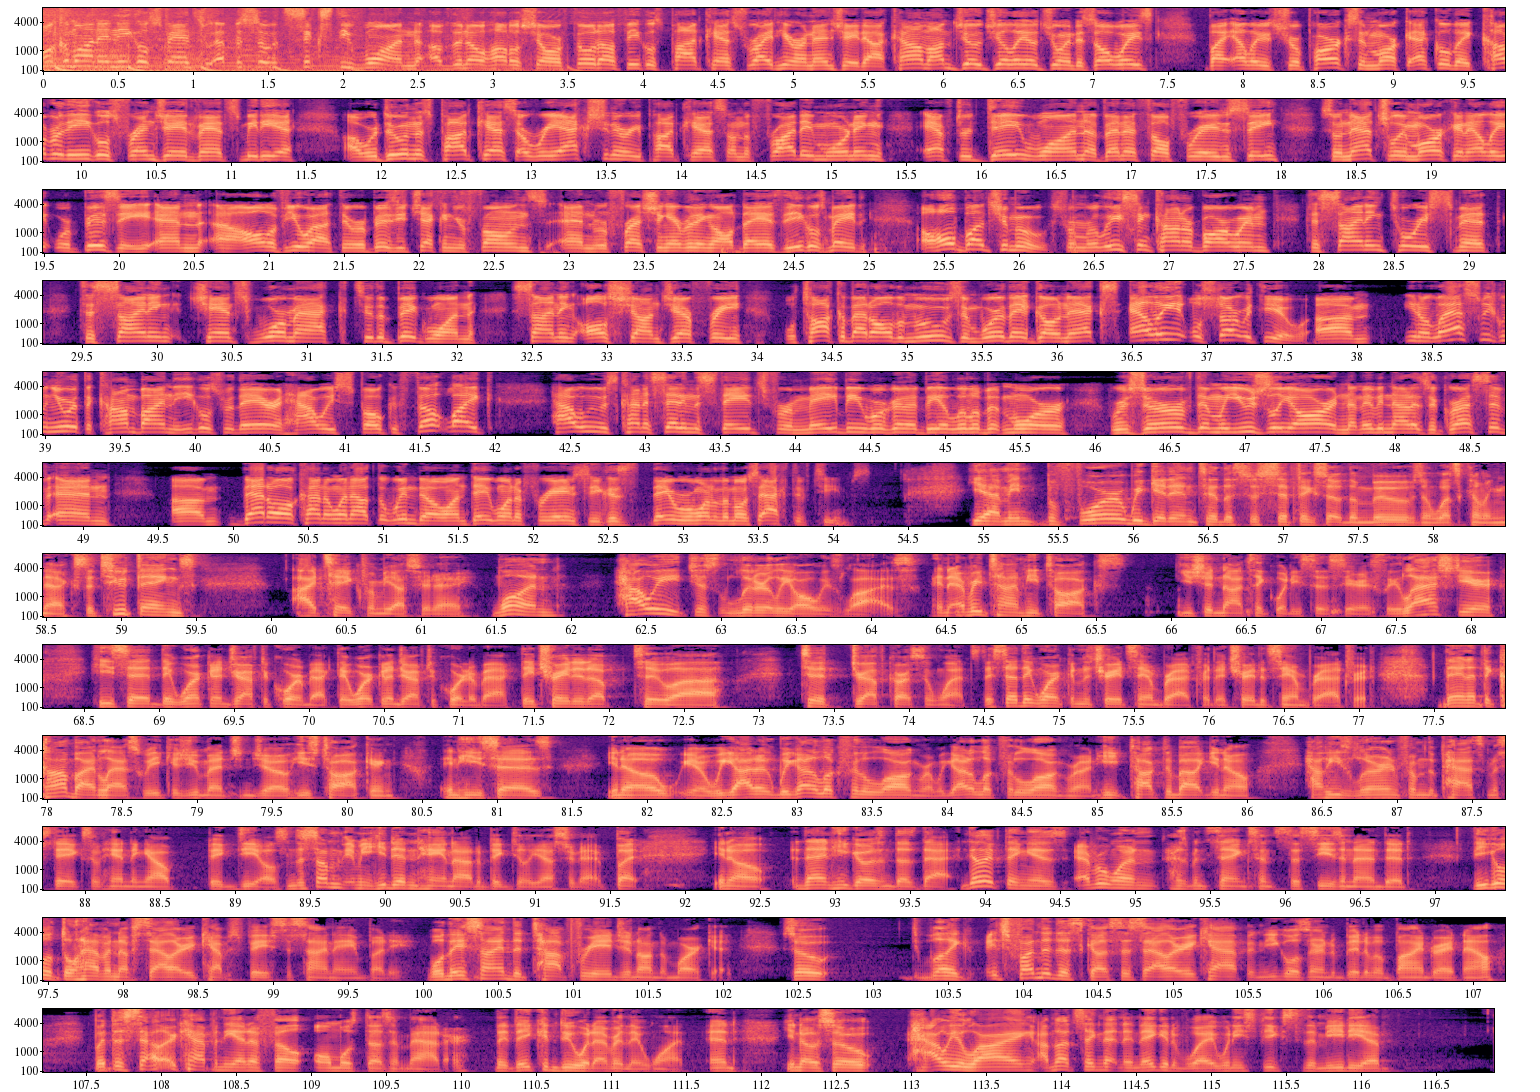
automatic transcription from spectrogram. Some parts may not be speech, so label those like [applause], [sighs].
Welcome on in, Eagles fans, to episode 61 of the No Huddle Show, our Philadelphia Eagles podcast, right here on NJ.com. I'm Joe Giglio, joined as always by Elliot Shorr-Parks and Mark Eckel. They cover the Eagles for NJ Advanced Media. Uh, we're doing this podcast, a reactionary podcast, on the Friday morning after day one of NFL free agency. So naturally, Mark and Elliot were busy, and uh, all of you out there were busy checking your phones and refreshing everything all day as the Eagles made a whole bunch of moves, from releasing Connor Barwin to signing Torrey Smith to signing Chance Warmack to the big one, signing Alshon Jeffery. We'll talk about all the moves and where they go next. Elliot, we'll start with you. Um, you know, last week when you were at the combine, the Eagles were there and Howie spoke. It felt like Howie was kind of setting the stage for maybe we're going to be a little bit more reserved than we usually are and maybe not as aggressive. And um, that all kind of went out the window on day one of free agency because they were one of the most active teams. Yeah, I mean, before we get into the specifics of the moves and what's coming next, the two things I take from yesterday one, Howie just literally always lies. And every time he talks, you should not take what he says seriously. Last year, he said they weren't going to draft a quarterback. They weren't going to draft a quarterback. They traded up to uh, to draft Carson Wentz. They said they weren't going to trade Sam Bradford. They traded Sam Bradford. Then at the combine last week, as you mentioned, Joe, he's talking and he says you know, you know, we gotta we gotta look for the long run. We gotta look for the long run. He talked about, you know, how he's learned from the past mistakes of handing out big deals. And to some I mean, he didn't hand out a big deal yesterday, but you know, then he goes and does that. The other thing is everyone has been saying since the season ended, the Eagles don't have enough salary cap space to sign anybody. Well, they signed the top free agent on the market. So like it's fun to discuss the salary cap and Eagles are in a bit of a bind right now, but the salary cap in the NFL almost doesn't matter. They they can do whatever they want. And you know, so Howie lying, I'm not saying that in a negative way when he speaks to the media,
